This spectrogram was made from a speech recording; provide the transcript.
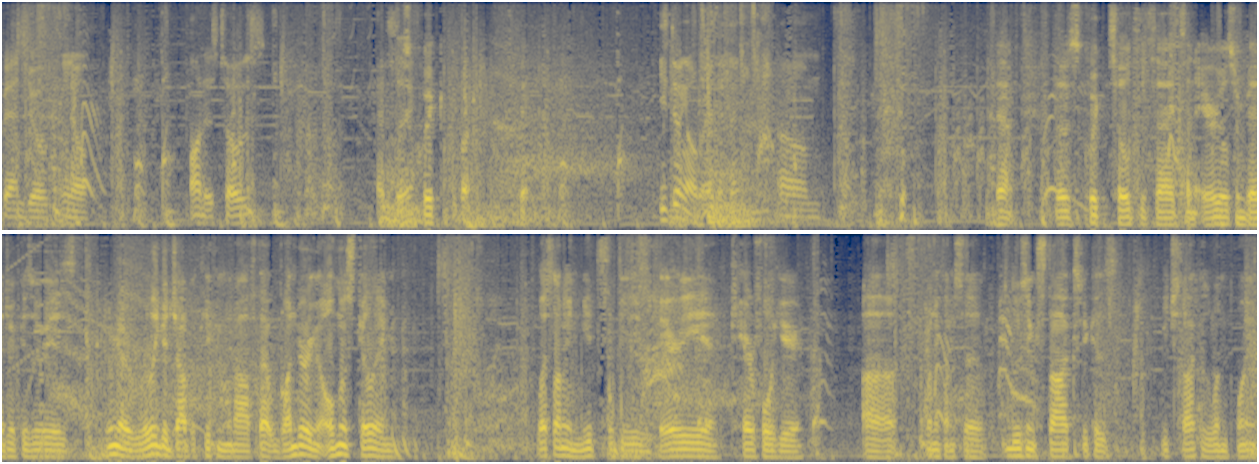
Banjo, you know, on his toes. Just say. quick, He's doing alright, I think. Um, yeah, those quick tilt attacks and aerials from Banjo Kazooie is doing a really good job of keeping it off. That wondering, almost killing. Waslami needs to be very careful here uh, when it comes to losing stocks because each stock is one point.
